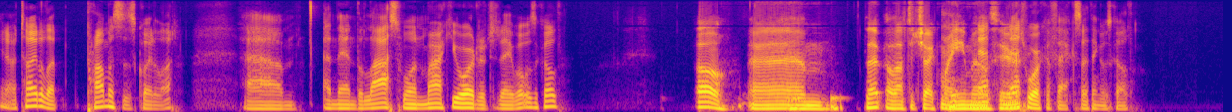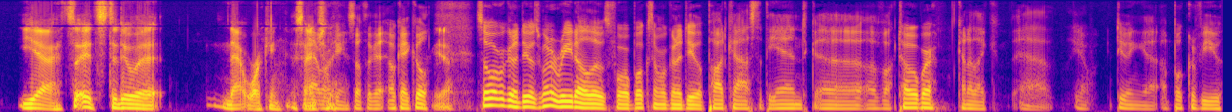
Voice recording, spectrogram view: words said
you know a title that promises quite a lot. Um, and then the last one, Mark, you ordered today. What was it called? Oh, um, let, I'll have to check my emails Net- here. Network Effects, I think it was called. yeah, it's it's to do with networking essentially. Networking and stuff like that. Okay, cool. Yeah. So what we're going to do is we're going to read all those four books, and we're going to do a podcast at the end uh, of October, kind of like uh, you know doing a, a book review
